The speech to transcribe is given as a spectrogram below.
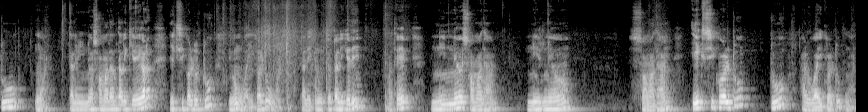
টু ওয়ান তাহলে নির্ণয় সমাধান তাহলে কী হয়ে গেল? এক্স ইকাল টু টু এবং ওয়াই ইকাল টু ওয়ান তাহলে এখানে উত্তরটা লিখে দিই। অতএব নির্ণয় সমাধান নির্ণয় সমাধান এক্স ইকুয়াল টু টু আর y equal to one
